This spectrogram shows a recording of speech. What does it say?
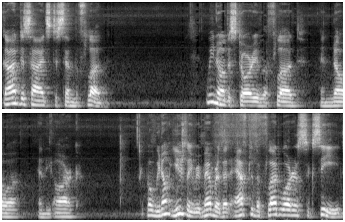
God decides to send the flood. We know the story of the flood and Noah and the ark. But we don't usually remember that after the floodwaters succeed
